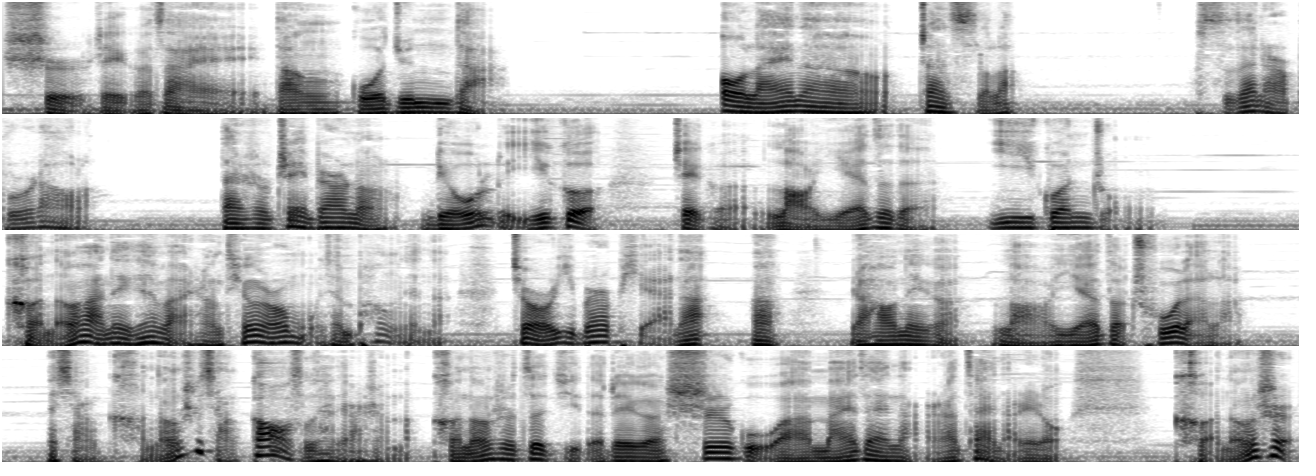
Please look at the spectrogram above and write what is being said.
是这个在当国军的，后来呢战死了，死在哪儿不知道了，但是这边呢留了一个这个老爷子的衣冠冢，可能啊那天晚上听友母亲碰见的，就是一边撇呢啊，然后那个老爷子出来了。那想可能是想告诉他点什么，可能是自己的这个尸骨啊埋在哪儿啊，在哪儿这种，可能是。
